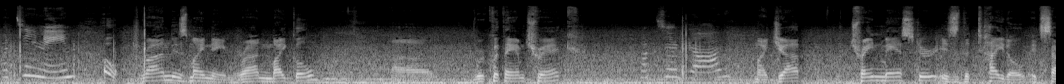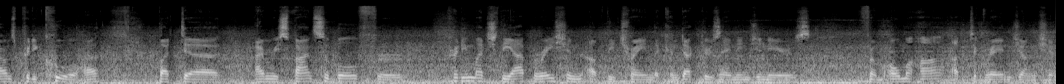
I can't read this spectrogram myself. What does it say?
What's your name? Oh, Ron is my name. Ron Michael. Uh, work with Amtrak. What's your job? My job, train master, is the title. It sounds pretty cool, huh? But uh, I'm responsible for pretty much the operation of the train, the conductors and engineers, from Omaha up to Grand Junction.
